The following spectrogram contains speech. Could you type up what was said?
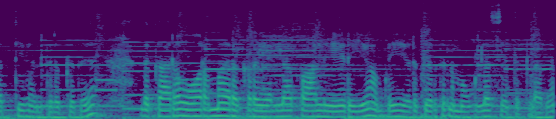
வற்றி வந்திருக்குது. இந்த கரை ஓரமாக இருக்கிற எல்லா பால் ஏடையும் அப்படியே எடுத்து எடுத்து நம்ம உள்ளே சேர்த்துக்கலாங்க.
